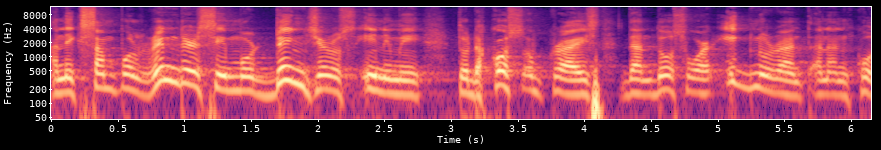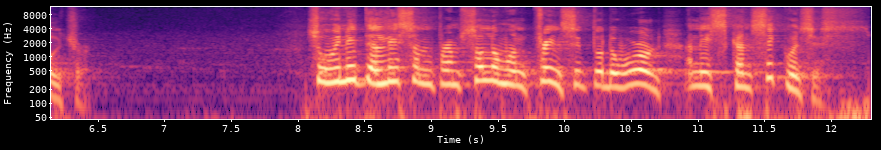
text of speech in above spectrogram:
an example renders him more dangerous enemy to the cause of Christ than those who are ignorant and uncultured. So we need a lesson from Solomon, friendship to the world and its consequences.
